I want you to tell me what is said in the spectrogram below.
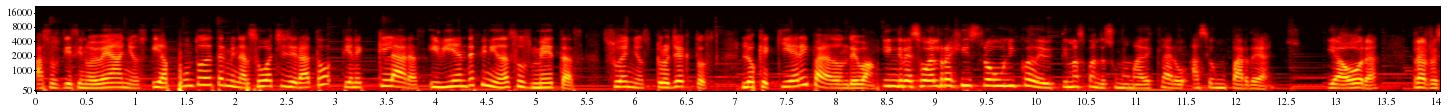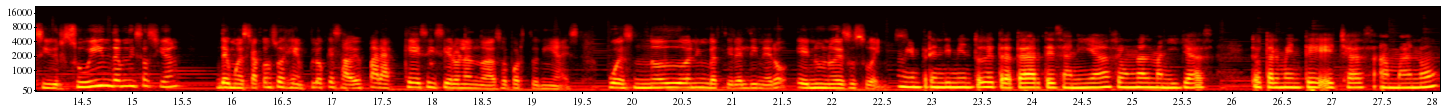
a sus 19 años y a punto de terminar su bachillerato, tiene claras y bien definidas sus metas, sueños, proyectos, lo que quiere y para dónde va. Ingresó al registro único de víctimas cuando su mamá declaró hace un par de años. Y ahora, tras recibir su indemnización, demuestra con su ejemplo que sabe para qué se hicieron las nuevas oportunidades, pues no dudó en invertir el dinero en uno de sus sueños. Mi emprendimiento se trata de artesanía, son unas manillas totalmente hechas a mano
